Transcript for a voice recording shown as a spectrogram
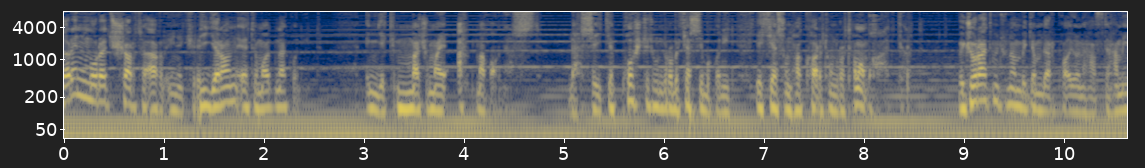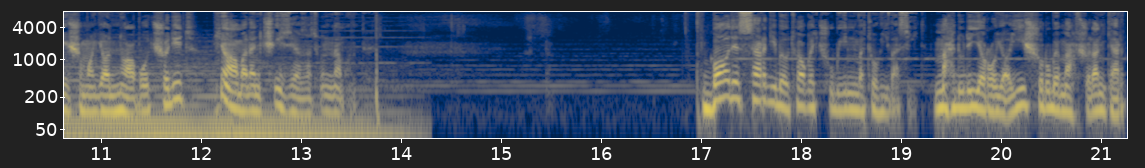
در این مورد شرط عقل اینه که دیگران اعتماد نکنید. این یک مجموعه احمقانه است. لحظه ای که پشتتون رو به کسی بکنید یکی از اونها کارتون رو تمام خواهد کرد. به جرات می‌تونم بگم در پایان هفته همه شما یا نابود شدید یا عملا چیزی ازتون نمانده. باد سردی به اتاق چوبین و توهی وزید محدوده رویایی شروع به محو شدن کرد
